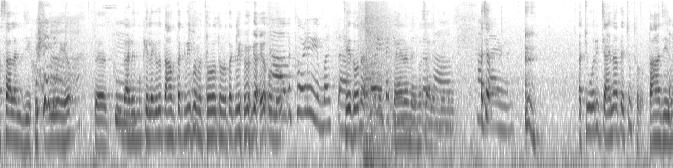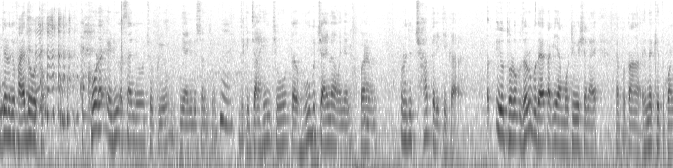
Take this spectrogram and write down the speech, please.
مصالحن جي خوشبو اهو ته ڏاڍي مون کي لڳي ٿو توهان تڪليف ۾ ٿورو ٿورو تڪليف ۾ ڳايو ها هوندو. ٿئي ٿو نه ڳائڻ ۾ مصالحن. ۾ اڇا. اچون وري چائنا تي اچون ٿورو. توهان جي هجڻ جو فائدو وٺون کوڙ اهڙيون اسان جون ڇوڪريون نياڻيون ڏسن ٿيون جيڪي چاهين ٿيون ته هو به چائنا وڃن پڙهڻ ان جو ڇا طريقيڪار آهي اهو ٿورو ضرور ٻڌايو تاڪه اها موٽيويشن آهي. ۽ پوءِ توهان هن کي ته پاڻ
